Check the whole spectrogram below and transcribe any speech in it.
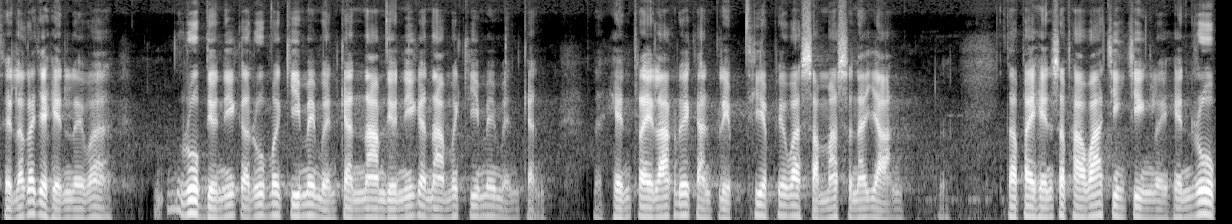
เสร็จแล้วก็จะเห็นเลยว่า รูปเดี๋ยวนี้กับรูปเมื่อกี้ไม่เหมือนกัน นามเดี๋ยวนี้กับนามเมื่อกี้ไม่เหมือนกันเห็นไตรลักษณ์ด้วยการเปรียบเทียบเรียกว่าสัมมาสนญาณต่อไปเห็นสภาวะจริง ๆ เลย เห็นรูป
